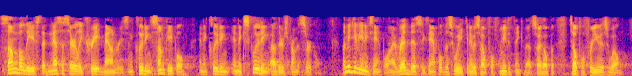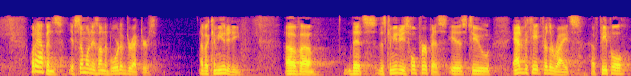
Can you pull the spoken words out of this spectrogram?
some beliefs that necessarily create boundaries, including some people and including and excluding others from its circle. Let me give you an example. And I read this example this week, and it was helpful for me to think about, so I hope it's helpful for you as well. What happens if someone is on the board of directors of a community of uh, that's this community's whole purpose is to advocate for the rights of people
